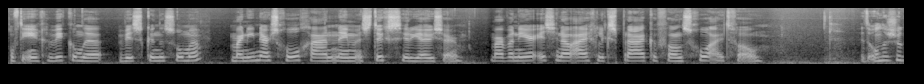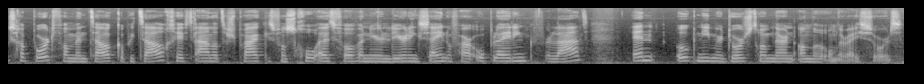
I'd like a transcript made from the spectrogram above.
of die ingewikkelde wiskundesommen. Maar niet naar school gaan nemen we een stuk serieuzer. Maar wanneer is er nou eigenlijk sprake van schooluitval? Het onderzoeksrapport van Mentaal Kapitaal geeft aan dat er sprake is van schooluitval wanneer een leerling zijn of haar opleiding verlaat en ook niet meer doorstroomt naar een andere onderwijssoort.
